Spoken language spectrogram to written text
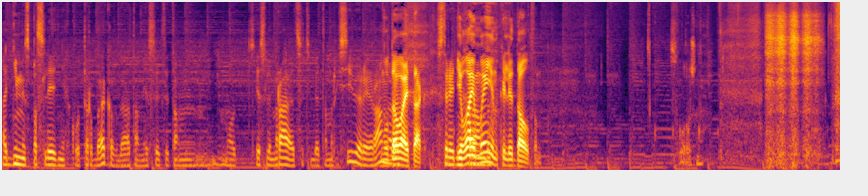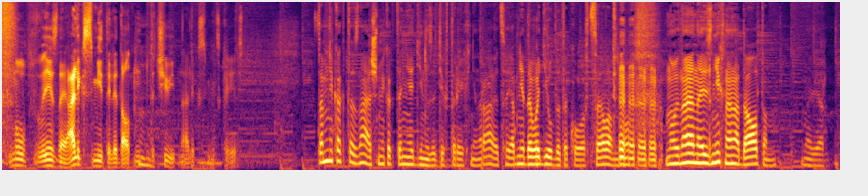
одним из последних квотербеков, да, там, если ты там, ну, вот, если нравятся тебе там ресиверы и раннеры. Ну, давай так. Илай. Мейнинг или Далтон? Сложно. Ну, я не знаю, Алекс Смит или Далтон. Ну, тут очевидно, Алекс Смит, скорее всего. Там мне как-то, знаешь, мне как-то ни один из этих троих не нравится. Я бы не доводил до такого в целом. Но, ну, наверное, из них, наверное, Далтон, наверное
